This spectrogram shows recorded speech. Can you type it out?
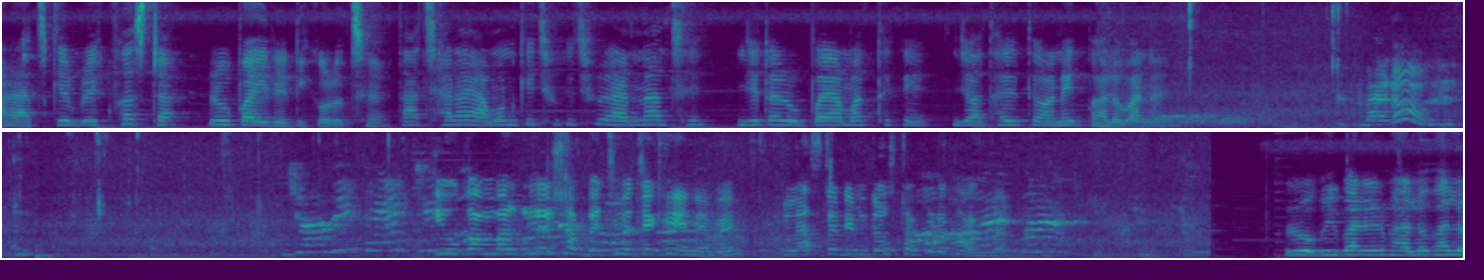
আর আজকের ব্রেকফাস্টটা রূপাই রেডি করেছে। তাছাড়া এমন কিছু কিছু রান্না আছে যেটা রূপাই আমার থেকে যথারীতি অনেক ভালো বানায়। ভালো? কিউকাম্বারগুলো সব বেছে বেছে খেয়ে নেবে। লাস্টে ডিম টোস্টটা পড়ে থাকবে। রবিবারের ভালো ভালো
